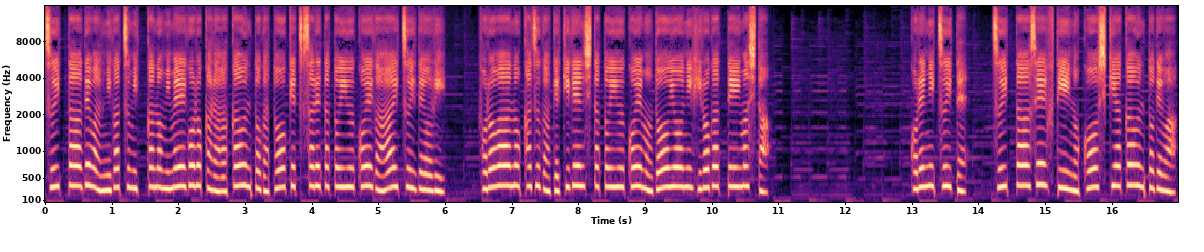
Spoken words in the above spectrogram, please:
ツイッターでは2月3日の未明頃からアカウントが凍結されたという声が相次いでおり、フォロワーの数が激減したという声も同様に広がっていました。これについて、ツイッターセーフティーの公式アカウントでは、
